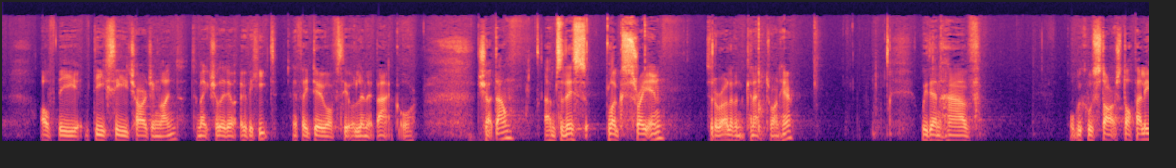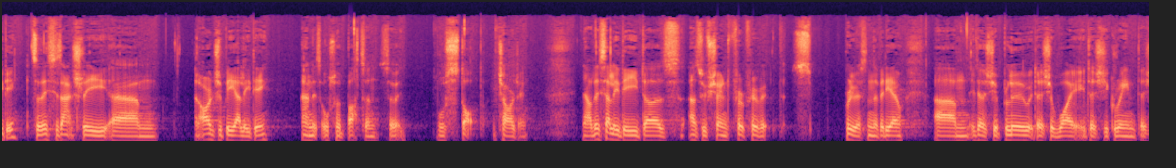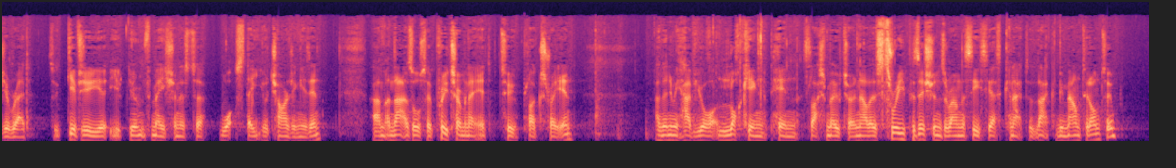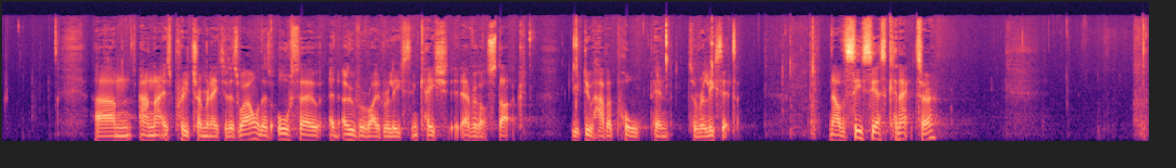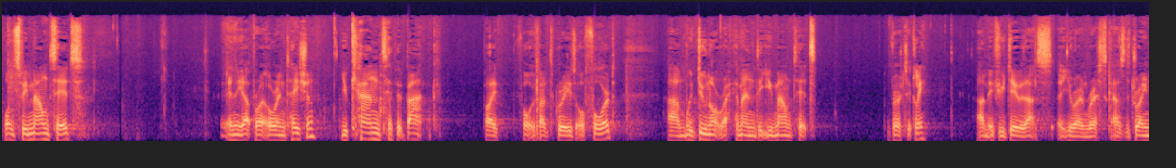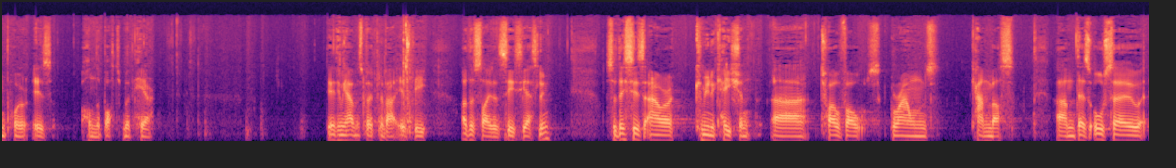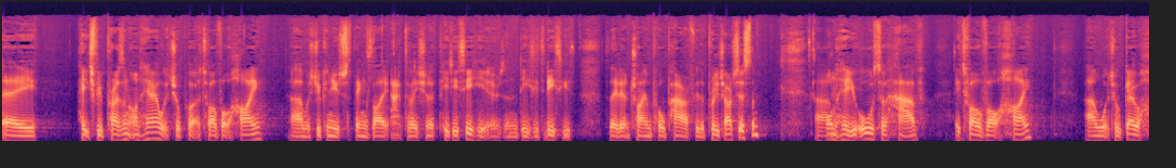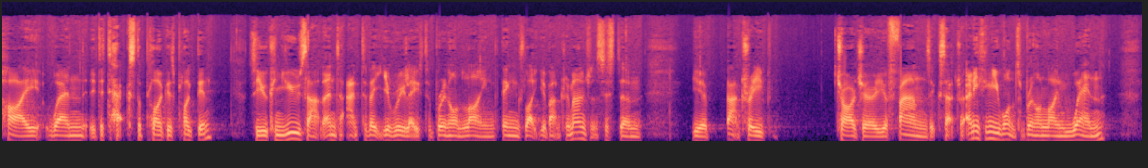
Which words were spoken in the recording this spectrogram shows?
of the DC charging lines to make sure they don't overheat. If they do, obviously it will limit back or shut down. Um, so this plugs straight in to the relevant connector on here. We then have what we call start stop LED. So this is actually um, an RGB LED and it's also a button so it will stop charging. Now this LED does, as we've shown previous in the video, um, it does your blue, it does your white, it does your green, it does your red. So it gives you your, your information as to what state your charging is in. Um, and that is also pre-terminated to plug straight in. And then we have your locking pin slash motor. Now there's three positions around the CCS connector that, that can be mounted onto. Um, and that is pre-terminated as well. There's also an override release in case it ever got stuck. You do have a pull pin to release it. Now the CCS connector wants to be mounted in the upright orientation. You can tip it back by 45 degrees or forward. Um, we do not recommend that you mount it vertically. Um, if you do, that's at your own risk as the drain port is on the bottom of here. The only thing we haven't spoken about is the other side of the CCS loom. So this is our communication, uh, 12 volts ground CAN bus. Um, there's also a HV present on here, which will put a 12 volt high, uh, which you can use for things like activation of PTC heaters and DC to DCs, so they don't try and pull power through the pre-charge system. Um, on here, you also have a 12 volt high, uh, which will go high when it detects the plug is plugged in. So you can use that then to activate your relays to bring online things like your battery management system, your battery charger, your fans, etc. Anything you want to bring online when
